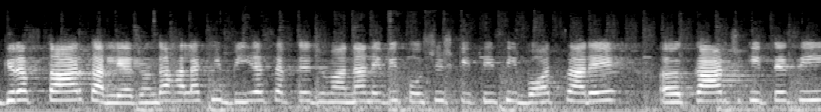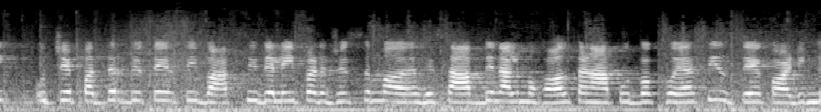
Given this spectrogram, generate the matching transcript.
ਗ੍ਰਿਫਤਾਰ ਕਰ ਲਿਆ ਜਾਂਦਾ। ਹਾਲਾਂਕਿ ਬੀਐਸਐਫ ਦੇ ਜਵਾਨਾਂ ਨੇ ਵੀ ਕੋਸ਼ਿਸ਼ ਕੀਤੀ ਸੀ ਬਹੁਤ ਸਾਰੇ ਅ, ਕਾਰਜ ਕੀਤੇ ਸੀ ਉੱਚੇ ਪੱਧਰ ਦੇ ਉੱਤੇ ਇਸ ਦੀ ਵਾਪਸੀ ਦੇ ਲਈ ਪਰ ਜਿਸ ਮ- ਹਿਸਾਬ ਦੇ ਨਾਲ ਮਾਹੌਲ ਤਣਾਅਪੂਰਵਕ ਹੋਇਆ ਸੀ ਉਸ ਦੇ ਅਕੋਰਡਿੰਗ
